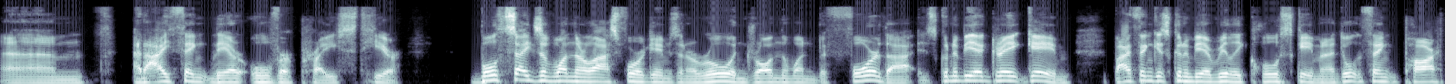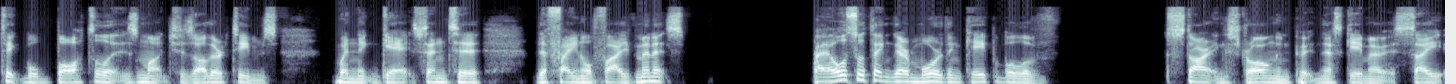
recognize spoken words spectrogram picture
um, and I think they're overpriced here. Both sides have won their last four games in a row and drawn the one before that. It's going to be a great game, but I think it's going to be a really close game. And I don't think Partick will bottle it as much as other teams when it gets into the final five minutes. I also think they're more than capable of starting strong and putting this game out of sight.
